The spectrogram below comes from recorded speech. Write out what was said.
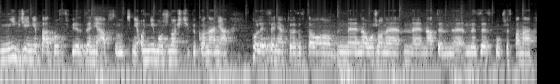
Nigdzie nie padło stwierdzenie absolutnie o niemożności wykonania polecenia, które zostało nałożone na ten zespół przez pana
